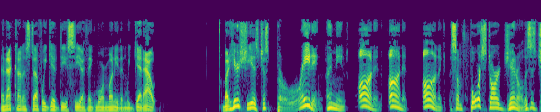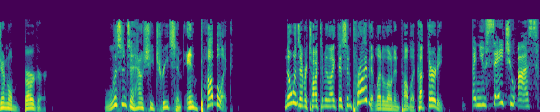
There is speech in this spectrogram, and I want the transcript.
and that kind of stuff. We give DC, I think, more money than we get out. But here she is just berating. I mean, on and on and on. Some four star general. This is General Berger. Listen to how she treats him in public. No one's ever talked to me like this in private, let alone in public. Cut 30. When you say to us,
